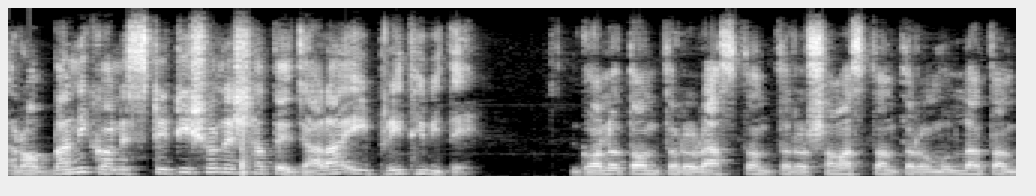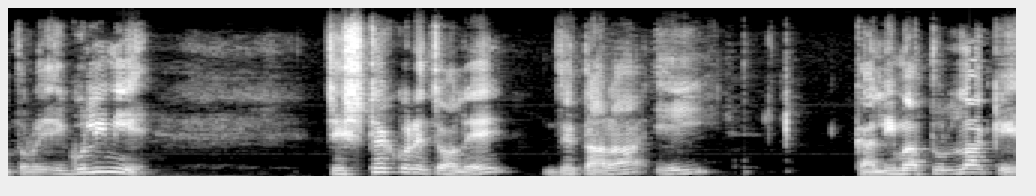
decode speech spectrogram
রব্বানি কনস্টিটিউশনের সাথে যারা এই পৃথিবীতে গণতন্ত্র, রাজতন্ত্র, সমাজতন্ত্র, মূল্যতন্ত্র, এগুলি নিয়ে চেষ্টা করে চলে যে তারা এই কালিমাতুল্লাহকে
